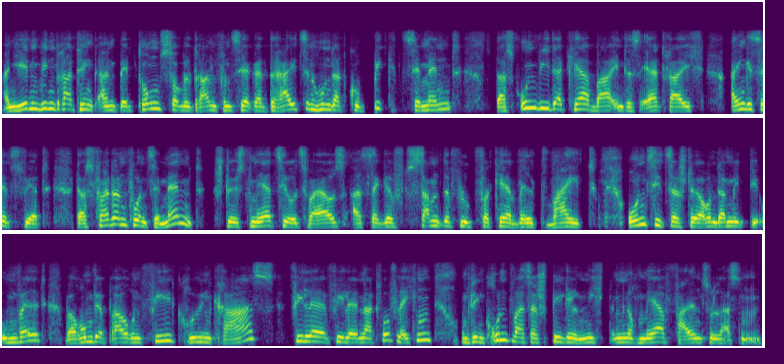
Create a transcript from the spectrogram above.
an jedem Windrad hängt ein Betonsockel dran von ca. 1300 Kubik Zement, das unwiederkehrbar in das Erdreich eingesetzt wird. Das Fördern von Zement stößt mehr CO2 aus als der gesamte Flugverkehr weltweit. Und sie zerstören damit die Umwelt. Warum? Wir brauchen viel grün Gras, viele, viele Naturflächen, um den Grundwasserspiegel nicht noch mehr fallen zu lassen.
